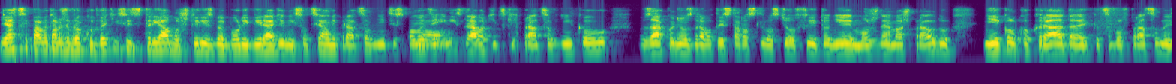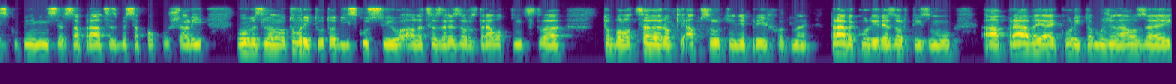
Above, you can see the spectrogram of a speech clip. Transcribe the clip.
Ja si pamätám, že v roku 2003 alebo 2004 sme boli vyradení sociálni pracovníci spomedzi no. iných zdravotníckých pracovníkov v zákone o zdravotnej starostlivosti. Odvtedy to nie je možné a máš pravdu. Niekoľkokrát, aj keď som bol v pracovnej skupine ministerstva práce, sme sa pokúšali vôbec len otvoriť túto diskusiu, ale cez rezort zdravotníctva to bolo celé roky absolútne nepriechodné. Práve kvôli rezortizmu a práve aj kvôli tomu, že naozaj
